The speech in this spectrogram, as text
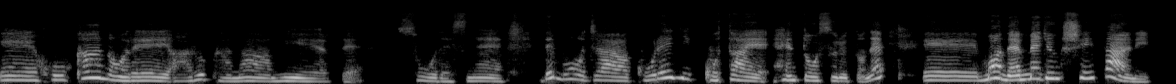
えー、他の例あるかな？ミエルって。そうですね。でも、じゃあ、これに答え、返答するとね、えー、まあ、ね、メデュンシーターに、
